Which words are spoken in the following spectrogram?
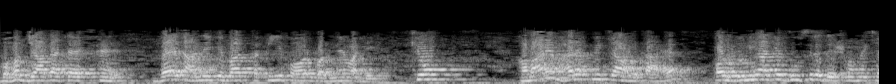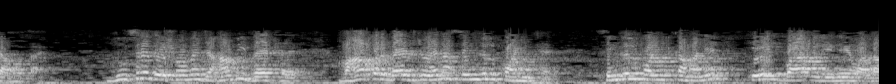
बहुत ज़्यादा टैक्स हैं। वैट आने के बाद तकलीफ़ और बढ़ने वाली है। क्यों? हमारे भारत में क्या होता है और दुनिया के दूसरे देशों में क्या होता है? दूसरे देशों में जहाँ भी वैट है, वहाँ पर वैट जो है ना सिंगल पॉइंट है। सिंगल पॉइंट का माने एक बार लेने वाला,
